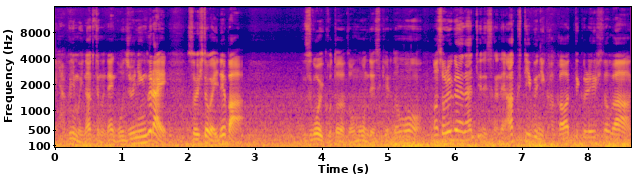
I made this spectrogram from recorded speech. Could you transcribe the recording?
100人もいなくてもね50人ぐらいそういう人がいればすごいことだと思うんですけれども、まあ、それぐらい何て言うんですかねアクティブに関わってくれる人が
